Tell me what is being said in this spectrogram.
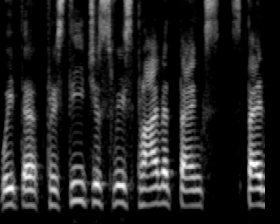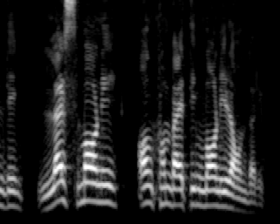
with the prestigious Swiss private banks spending less money on combating money laundering.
